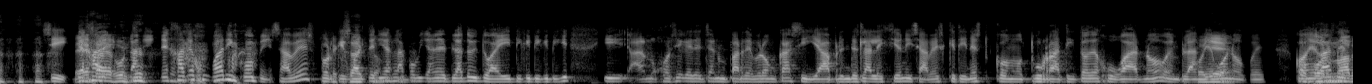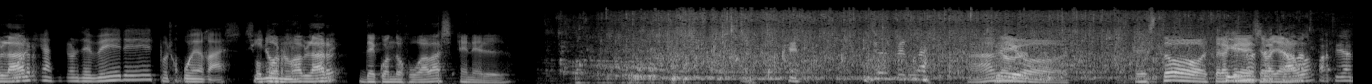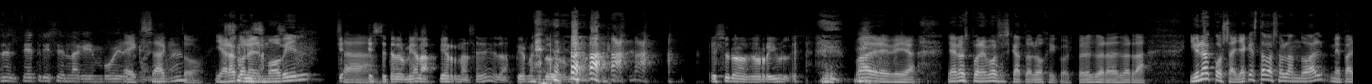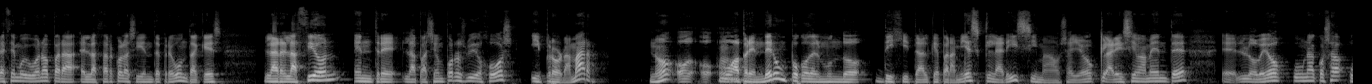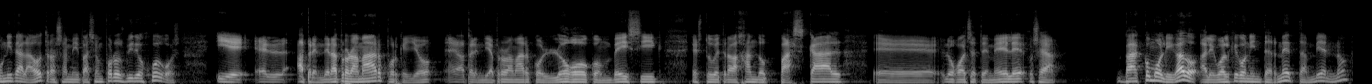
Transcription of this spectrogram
Sí, Deja deja, de jugar. deja de jugar y come, ¿sabes? Porque igual tenías la comida en el plato y tú ahí tiqui tiqui tiqui y a lo mejor sí que te echan un par de broncas y ya aprendes la lección y sabes que tienes como tu ratito de jugar, ¿no? En plan Oye, de, bueno, pues cuando por llegas no hablar- haces los deberes, pues juegas. Si o no, por no, no, hablar ¿sabes? de cuando jugabas en el. Eso es verdad. Amigos. Esto. Espera ¿Quién que no se vaya agua. las partidas del Tetris en la Game Boy. Exacto. eh? Y ahora con el móvil. O Que, sea, que se te dormían las piernas, ¿eh? Las piernas se te dormían. Eso era horrible. Madre mía, ya nos ponemos escatológicos, pero es verdad, es verdad. Y una cosa, ya que estabas hablando, Al, me parece muy bueno para enlazar con la siguiente pregunta, que es la relación entre la pasión por los videojuegos y programar, ¿no? O, o- o Mm. aprender un poco del mundo digital, que para mí es clarísima. O sea, yo clarísimamente eh, lo veo una cosa unida a la otra. O sea, mi pasión por los videojuegos y eh, el aprender a programar, porque yo eh, aprendí a programar con Logo, con Basic, estuve trabajando Pascal, luego HTML, o sea, va como ligado, al igual que con Internet también, ¿no?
